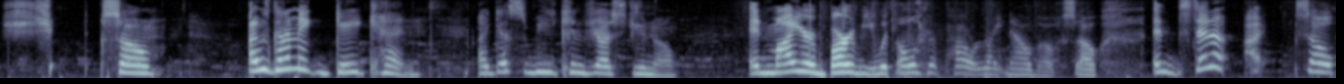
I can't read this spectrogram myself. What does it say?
shit. So I was gonna make gay Ken. I guess we can just, you know, admire Barbie with all her power right now, though. So instead of I, so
